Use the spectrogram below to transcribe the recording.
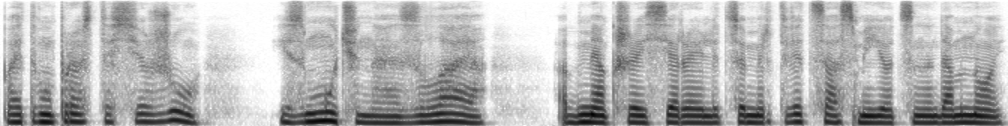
поэтому просто сижу, измученная, злая, Обмякшее серое лицо мертвеца смеется надо мной.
